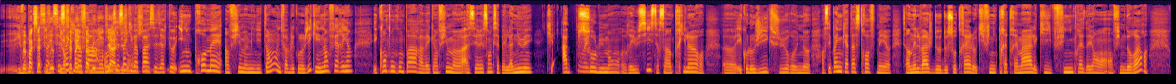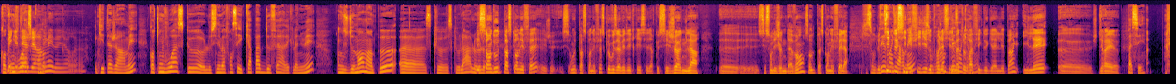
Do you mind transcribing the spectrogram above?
il veut pas que ça, il, n'en fait pas une fable mondiale. c'est ça qui va pas, c'est-à-dire qu'il nous promet un film militant, une fable écologique, et il n'en fait rien. Et quand on compare avec un film assez récent qui s'appelle La Nuée, qui est absolument euh, réussi. C'est-à-dire c'est un thriller euh, écologique sur une. Alors c'est pas une catastrophe, mais euh, c'est un élevage de, sauterelles qui finit très très mal et qui finit presque d'ailleurs en, film d'horreur. Quand mais on il voit était à Gérardmer d'ailleurs. Qui était à Gérardmer. Quand on voit ce que le cinéma français est capable de faire avec La Nuée, on se demande un peu ce, que, ce que là... Le, Mais sans doute parce qu'en effet, sans doute parce qu'en effet, ce que vous avez décrit, c'est-à-dire que ces jeunes-là euh, ce sont les jeunes d'avant, sans doute parce qu'en effet, là, le type de cinéphilie et de projet cinématographique de Gaël Lépingue, il est, euh, je dirais... Euh, Passé.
